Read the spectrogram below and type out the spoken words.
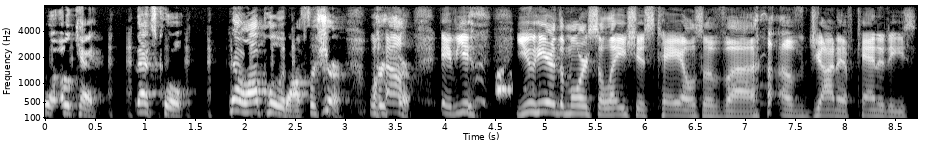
oh, okay, that's cool. No, I'll pull it off for sure. For well, sure. if you you hear the more salacious tales of uh, of John F. Kennedy's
